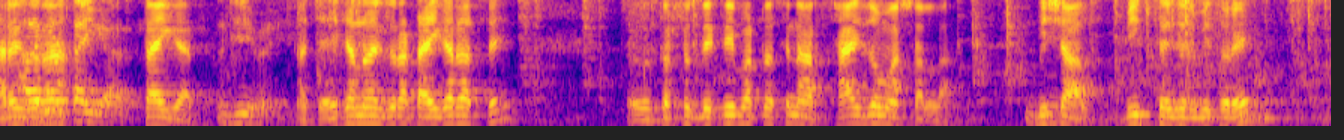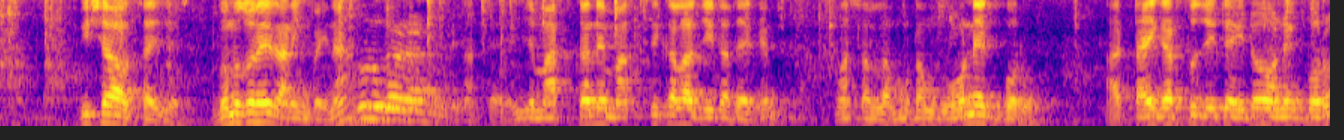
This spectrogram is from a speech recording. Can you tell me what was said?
আরেক জোড়া টাইগার টাইগার জি ভাই। আচ্ছা এখানেও এক জোড়া টাইগার আছে। দর্শক দেখতেই পারতেছেন আর সাইজও মাসাল্লাহ বিশাল বিগ সাইজের ভিতরে। বিশাল সাইজের দোনো জোড়াই রানিং ভাই না? আচ্ছা এই যে মাঝখানে মাক্সি কালার যেটা দেখেন মাসাল্লাহ মোটামুটি অনেক বড়। আর টাইগার তো যেটা এটাও অনেক বড়।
